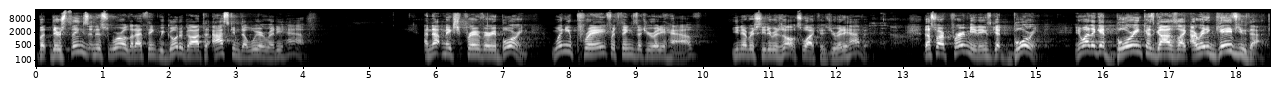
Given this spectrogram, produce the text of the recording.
But there's things in this world that I think we go to God to ask Him that we already have. And that makes prayer very boring. When you pray for things that you already have, you never see the results. Why? Because you already have it. That's why our prayer meetings get boring. You know why they get boring? Because God's like, I already gave you that.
